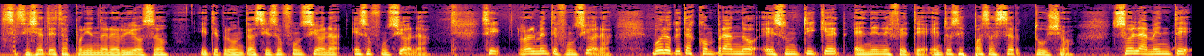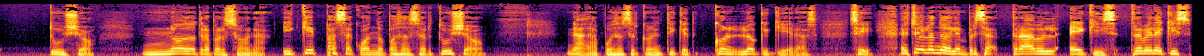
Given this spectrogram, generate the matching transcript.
Si, si ya te estás poniendo nervioso y te preguntas si eso funciona, eso funciona. Sí, realmente funciona. Vos lo que estás comprando es un ticket en NFT, entonces pasa a ser tuyo, solamente tuyo, no de otra persona. ¿Y qué pasa cuando pasa a ser tuyo? Nada, puedes hacer con el ticket con lo que quieras. Sí, estoy hablando de la empresa TravelX. TravelX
